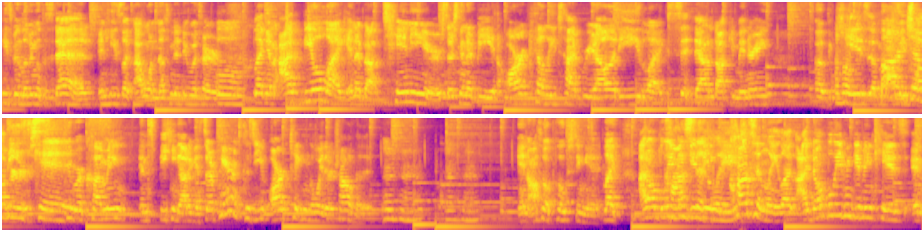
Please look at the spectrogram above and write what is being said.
He's been living with his dad, and he's like, I want nothing to do with her. Ooh. Like, and I feel like in about 10 years, there's gonna be an R. Kelly type reality, like, sit down documentary of a kids of mommy bunch of these kids. who are coming and speaking out against their parents because you are taking away their childhood Mm-hmm. Mm-hmm. and also posting it. Like, I don't believe Constantly. in giving constantly. Like, I don't believe in giving kids an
